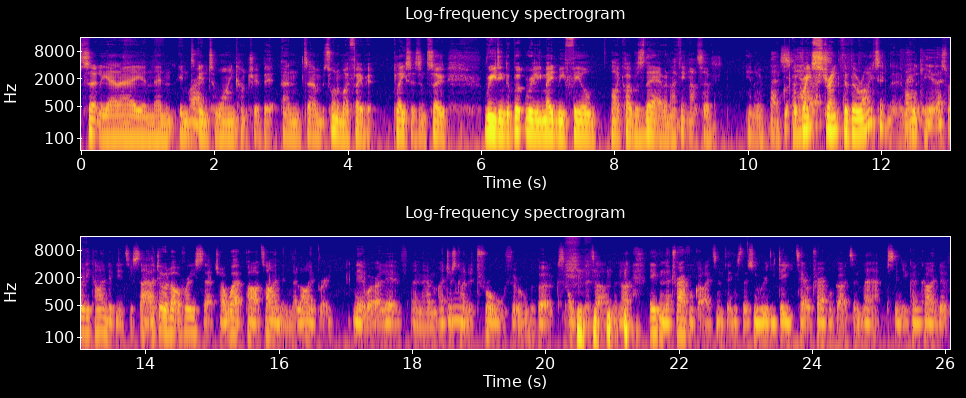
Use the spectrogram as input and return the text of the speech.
certainly LA and then into, right. into wine country a bit. And um, it's one of my favourite places. And so reading the book really made me feel like I was there. And I think that's a you know that's, a, yeah, great strength of the writing. There, thank really. you. That's really kind of you to say. I do a lot of research. I work part time in the library near where I live, and um, I just mm. kind of trawl through all the books all the time, and like even the travel guides and things. There's some really detailed travel guides and maps, and you can kind of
